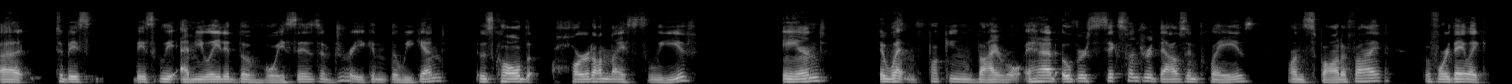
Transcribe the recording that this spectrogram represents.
uh to base basically emulated the voices of Drake and The Weeknd. It was called Heart on My Sleeve and it went fucking viral. It had over 600,000 plays on Spotify before they like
